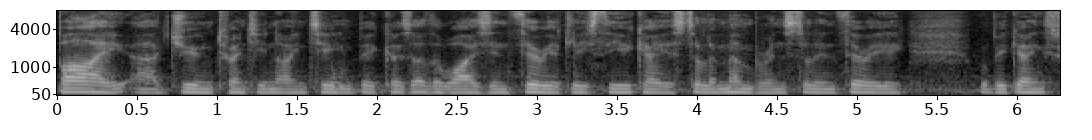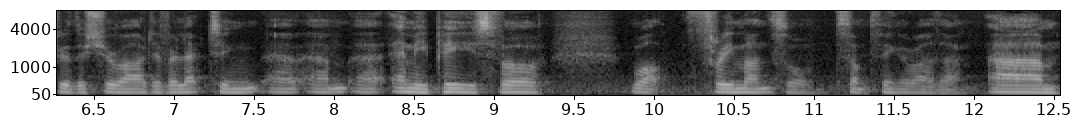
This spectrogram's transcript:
by uh, June 2019, because otherwise, in theory, at least, the UK is still a member and still, in theory, will be going through the charade of electing uh, um, uh, MEPs for what three months or something or other. Um,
